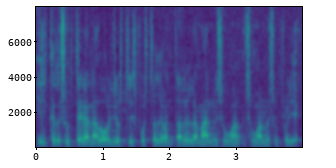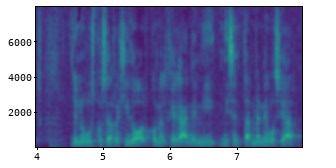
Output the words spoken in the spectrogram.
y el que resulte ganador, yo estoy dispuesto a levantarle la mano y sumarme a su proyecto. Yo no busco ser regidor con el que gane, ni, ni sentarme a negociar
